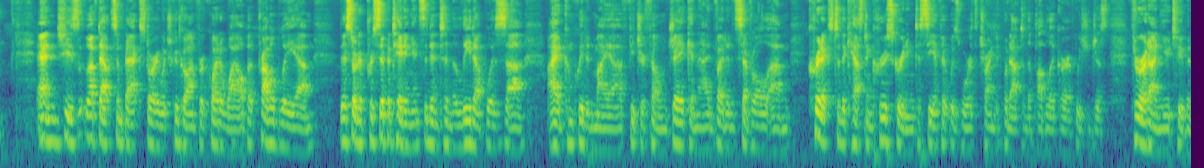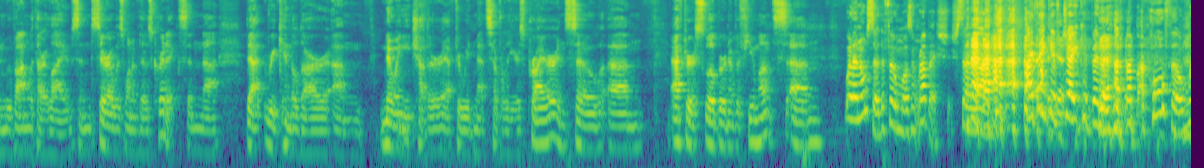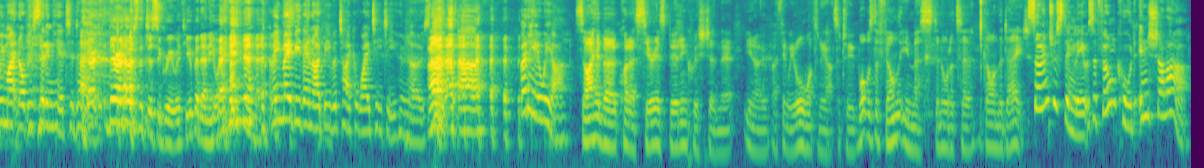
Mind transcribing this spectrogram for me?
And she's left out some backstory, which could go on for quite a while, but probably um, the sort of precipitating incident in the lead up was uh, I had completed my uh, feature film, Jake, and I invited several um, critics to the cast and crew screening to see if it was worth trying to put out to the public or if we should just throw it on YouTube and move on with our lives. And Sarah was one of those critics, and uh, that rekindled our um, knowing each other after we'd met several years prior. And so, um, after a slow burn of a few months, um, Well, and also the film wasn't rubbish. So uh, I think if Jake had been a, a, a poor film, we might not be sitting here today. there, there are those that disagree with you, but anyway. I mean, maybe then I'd be with Taika Waititi. Who knows? But, uh, but here we are. So I have a quite a serious burning question that you know I think we all want to know the answer to. What was the film that you missed in order to go on the date? So interestingly, it was a film called Inshallah.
